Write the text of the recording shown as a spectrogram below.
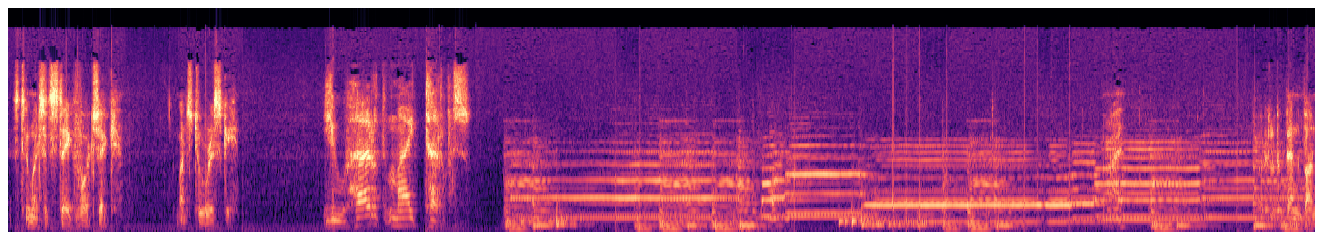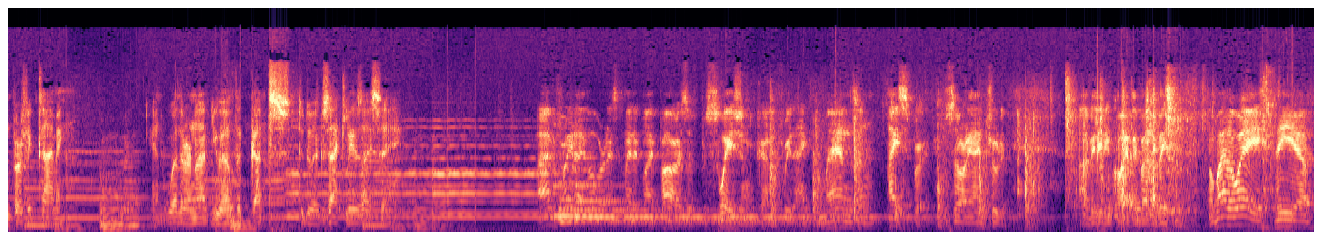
There's too much at stake, Vorchek. Much too risky. You heard my terms. Upon perfect timing. And whether or not you have the guts to do exactly as I say. I'm afraid I overestimated my powers of persuasion, Colonel Friedank. The man's an iceberg. I'm sorry I intruded. I'll be leaving quietly by the basement. Oh, by the way, the uh,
